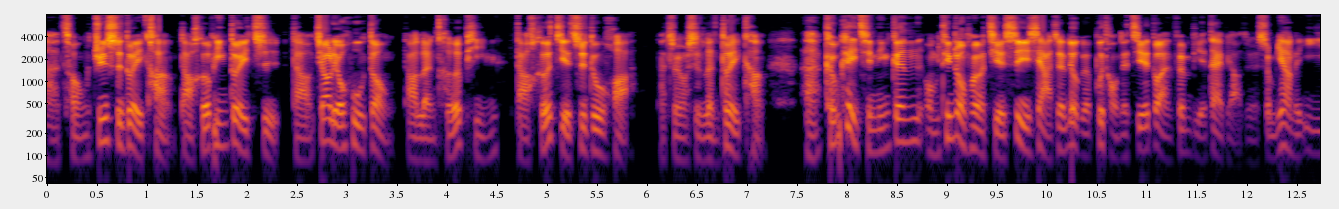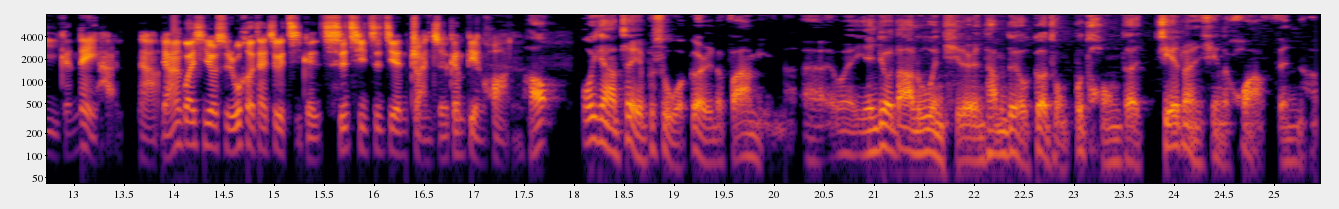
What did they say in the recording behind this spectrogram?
啊、呃，从军事对抗到和平对峙，到交流互动，到冷和平，到和解制度化，那最后是冷对抗啊、可不可以请您跟我们听众朋友解释一下这六个不同的阶段分别代表着什么样的意义跟内涵？那两岸关系又是如何在这个几个时期之间转折跟变化的？好，我想这也不是我个人的发明。呃，我研究大陆问题的人，他们都有各种不同的阶段性的划分哈。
